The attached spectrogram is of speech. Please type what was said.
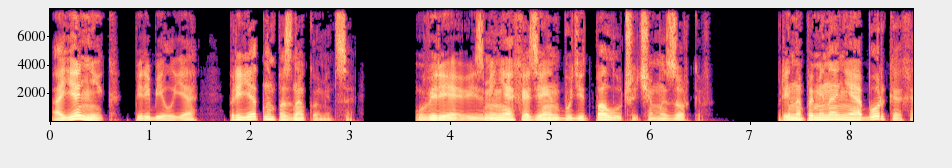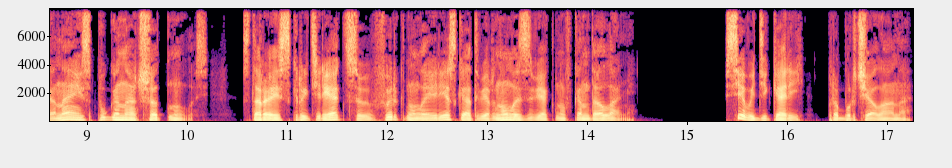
«А я Ник», — перебил я. «Приятно познакомиться. Уверяю, из меня хозяин будет получше, чем из орков». При напоминании о борках она испуганно отшатнулась. Стараясь скрыть реакцию, фыркнула и резко отвернулась, звякнув кандалами. «Все вы дикари», — пробурчала она.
